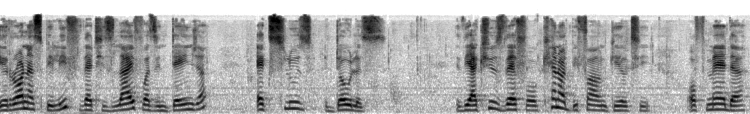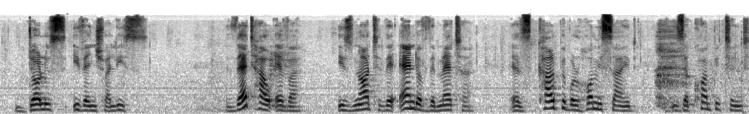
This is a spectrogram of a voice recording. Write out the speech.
erroneous belief that his life was in danger excludes dolus. The accused, therefore, cannot be found guilty of murder dolus eventualis. That, however, is not the end of the matter, as culpable homicide is a competent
